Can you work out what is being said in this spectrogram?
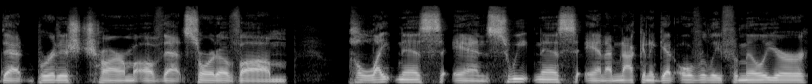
that British charm of that sort of um politeness and sweetness. And I'm not going to get overly familiar.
